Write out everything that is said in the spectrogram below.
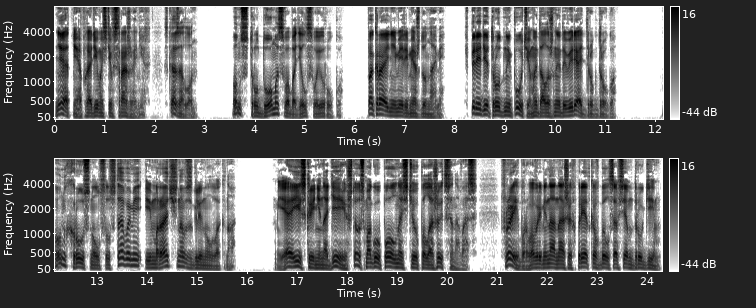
Нет необходимости в сражениях сказал он. Он с трудом освободил свою руку. По крайней мере, между нами. Впереди трудный путь, и мы должны доверять друг другу. Он хрустнул суставами и мрачно взглянул в окно. «Я искренне надеюсь, что смогу полностью положиться на вас. Фрейбур во времена наших предков был совсем другим.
